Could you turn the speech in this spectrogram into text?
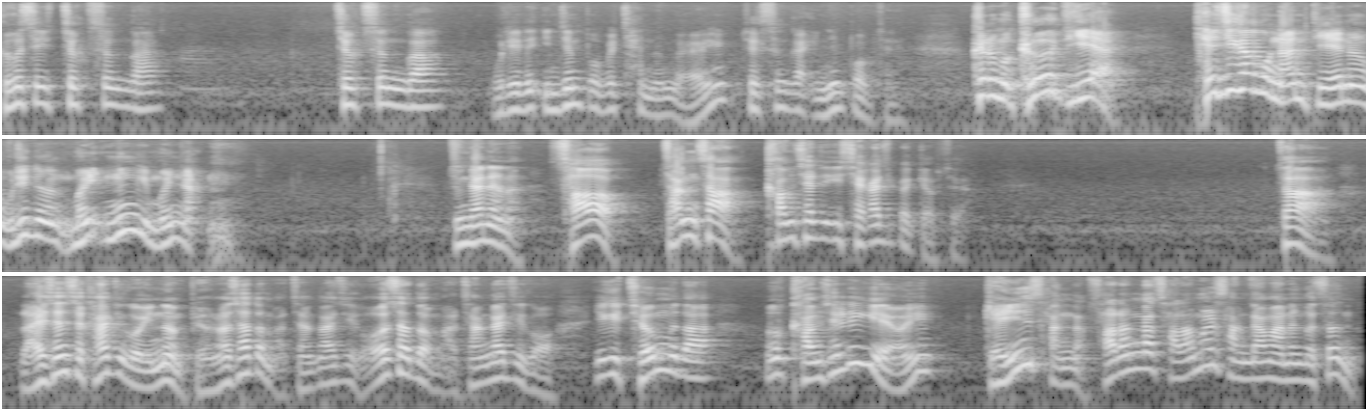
그것이 적성과, 적성과 우리는 인정법을 찾는 거예요. 적성과 인정법을 찾는. 그러면 그 뒤에 퇴직하고 난 뒤에는 우리는 뭐 있는 게 뭐냐? 중간에는 사업, 장사, 카운셀링 이 세 가지밖에 없어요. 자, 라이센스 가지고 있는 변호사도 마찬가지고 의사도 마찬가지고 이게 전부 다 어, 카운셀링이에요. 이? 개인 상담, 사람과 사람을 상담하는 것은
